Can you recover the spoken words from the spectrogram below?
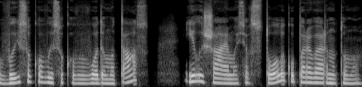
високо-високо виводимо таз і лишаємося в столику перевернутому.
